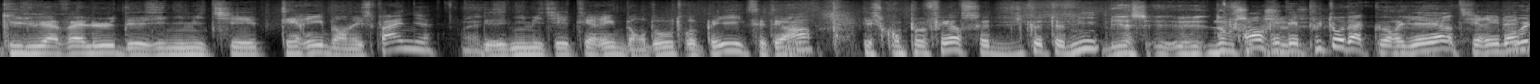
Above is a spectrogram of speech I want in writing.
qui lui a valu des inimitiés terribles en Espagne, des inimitiés terribles dans d'autres pays, etc. Est-ce qu'on peut faire cette dichotomie Bien, euh, non, Franck était plutôt d'accord hier, Thierry oui,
